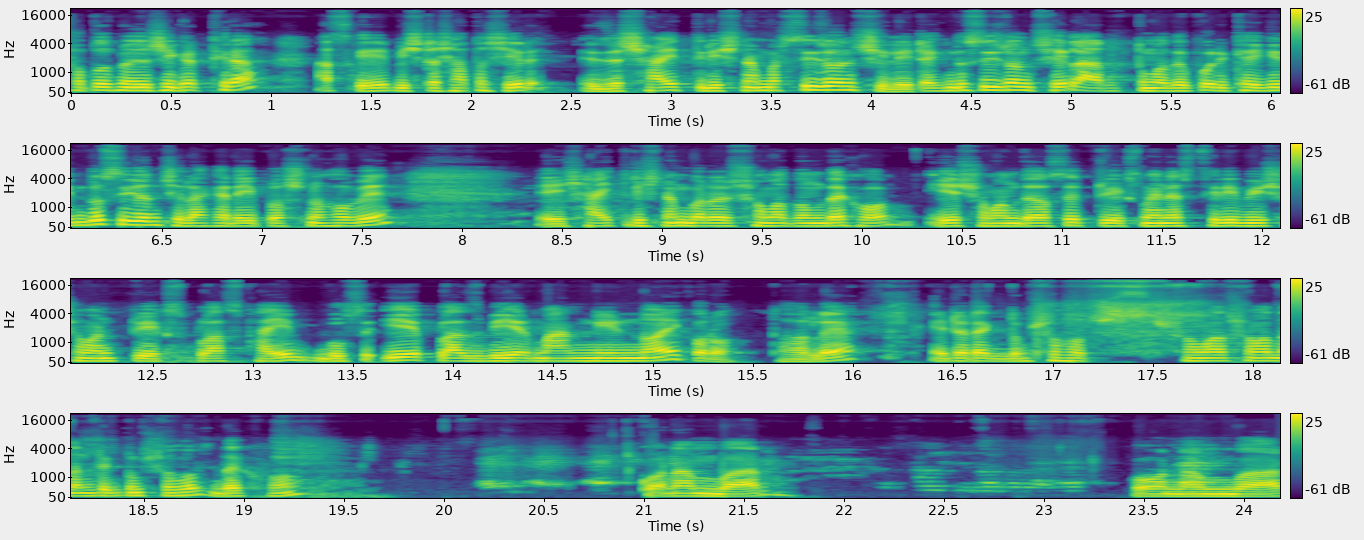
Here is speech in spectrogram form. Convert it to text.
সপ্তম শ্রেণির শিক্ষার্থীরা, আজকে বিশটা সাতাশির এই যে সাঁত্রিশ নাম্বার সৃজনশীল, এটা কিন্তু সৃজনশীল, আর তোমাদের পরীক্ষায় কিন্তু সৃজনশীল আকারে এই প্রশ্ন হবে। এই সাঁত্রিশ নাম্বারের সমাধান দেখো, এ সমান দেওয়া আছে two x minus three b সমান টু এক্স প্লাস ফাইভ বলছে এ প্লাস বি এর মান নির্ণয় করো। তাহলে এটার একদম সহজ, সমা- সমাধানটা একদম সহজ, দেখো। ক নাম্বার ক নাম্বার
